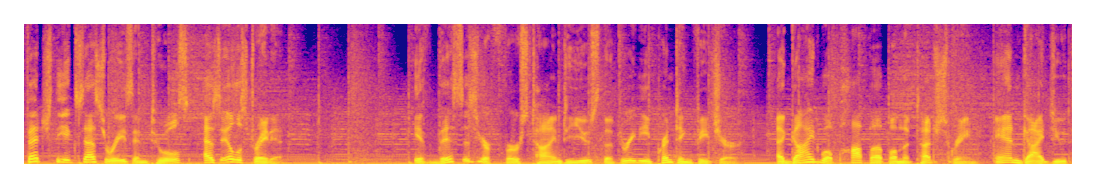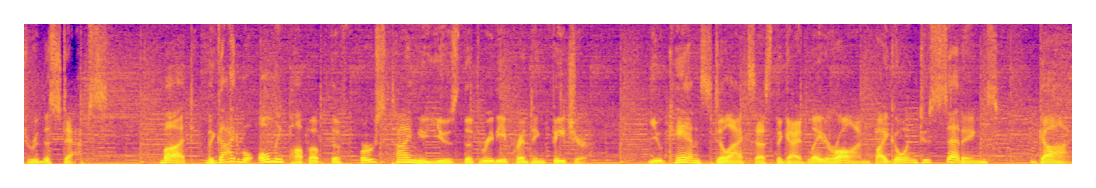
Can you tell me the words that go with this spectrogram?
Fetch the accessories and tools as illustrated. If this is your first time to use the 3D printing feature, a guide will pop up on the touchscreen and guide you through the steps. But the guide will only pop up the first time you use the 3D printing feature. You can still access the guide later on by going to Settings, Guide.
